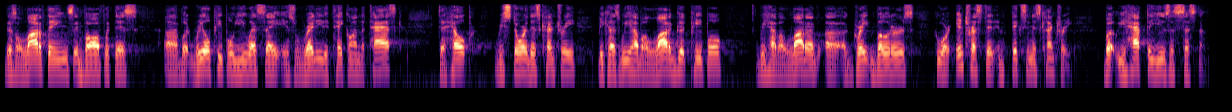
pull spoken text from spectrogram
There's a lot of things involved with this, uh, but Real People USA is ready to take on the task to help restore this country because we have a lot of good people. We have a lot of uh, great voters who are interested in fixing this country, but we have to use a system.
